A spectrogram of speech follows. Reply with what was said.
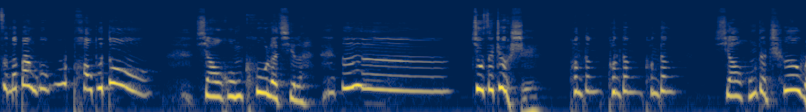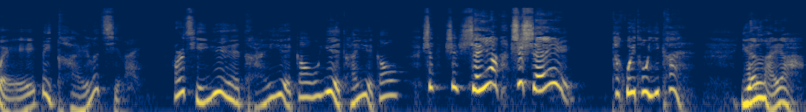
怎么办？我我跑不动。小红哭了起来。呃，就在这时，哐当哐当哐当，小红的车尾被抬了起来，而且越抬越高，越抬越高。是是谁呀？是谁？他回头一看，原来呀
